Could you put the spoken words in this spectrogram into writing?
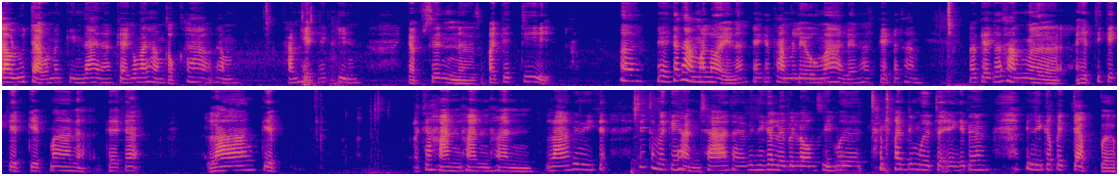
เรารู้จักว่ามันกินได้นะแกก็มาทำกับข้าวทำทำเห็ดให้กินกับเส้นสปาเกตตี้เออแกก็ทำอร่อยนะแกก็ทำเร็วมากเลยนะแกก็ทำแล้วแกก็ทำเออเห็ดที่แกเก็บเก็บมาน่ะ แกก็ล้างเก็บแล้วก็หั่นหั่นหั่นล้างพี่นี่ก็ เอ๊ะทำไมแกหันช้าจังพี่นี่ก็เลยไปลองสีมือทั้งที่มือตัวเองก็จะพี่นี่ก็ไปจับเปิบ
